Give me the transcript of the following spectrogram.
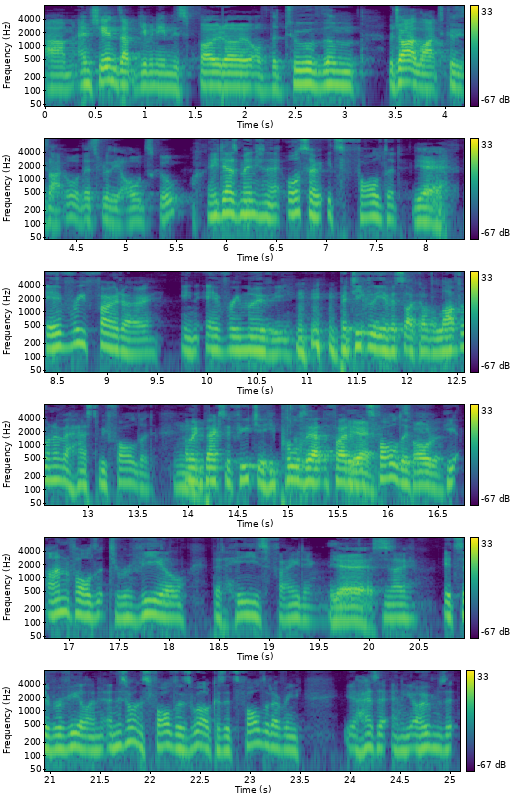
Um, and she ends up giving him this photo of the two of them, which I liked because he's like, oh, that's really old school. He does mention that. Also, it's folded. Yeah. Every photo in every movie, particularly if it's like of a loved one, of it has to be folded. I mean, Back to the Future, he pulls out the photo Mm. Yeah, that's folded, it's folded. He unfolds it to reveal that he's fading. Yes. You know, it's a reveal, and, and this one's folded as well because it's folded over. It has it, and he opens it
